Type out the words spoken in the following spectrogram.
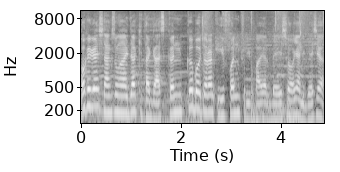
Oke guys langsung aja kita gaskan ke bocoran event Free Fire besoknya nih guys ya.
